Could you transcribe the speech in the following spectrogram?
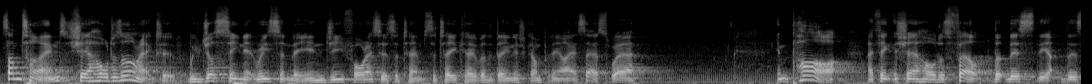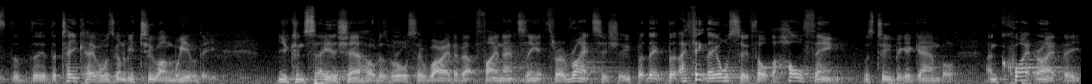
Sometimes shareholders are active. We've just seen it recently in G4S's attempts to take over the Danish company ISS, where in part, I think the shareholders felt that this, the, this, the, the, the takeover was going to be too unwieldy. You can say the shareholders were also worried about financing it through a rights issue, but, they, but I think they also thought the whole thing was too big a gamble. And quite rightly,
